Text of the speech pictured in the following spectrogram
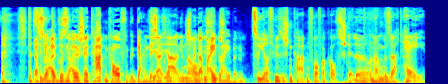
dass Dass die Leute alle, die sind alle schnell Karten kaufen gegangen, deswegen Ja, ja, konnten die genau. nicht mehr dabei bleiben. zu ihrer physischen Kartenvorverkaufsstelle und haben gesagt, hey,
